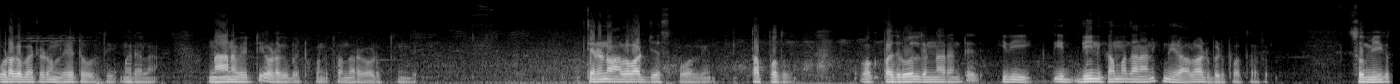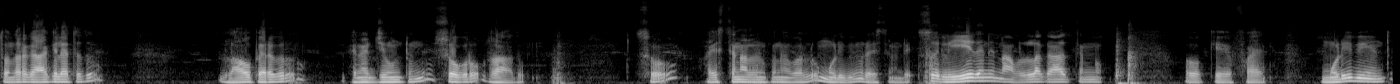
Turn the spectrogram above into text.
ఉడకబెట్టడం లేట్ అవుద్ది. మరి ఎలా? నానబెట్టి ఉడకబెట్టుకోండి తొందరగా ఉడుకుతుంది. తినడం అలవాటు చేసుకోవాలి. తప్పదు. ఒక పది రోజులు తిన్నారంటే ఇది దీని కమ్మదనానికి మీరు అలవాటు పడిపోతారు. సో మీకు తొందరగా ఆకలి ఎత్తదు లావు పెరగరు ఎనర్జీ ఉంటుంది షుగరు రాదు. సో రైస్ తినాలనుకునే వాళ్ళు ముడి బియ్యం రైస్ తినండి. సో లేదని నా వల్ల కాదు తిన్ను. Okay fine. ముడి బియ్యంతో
